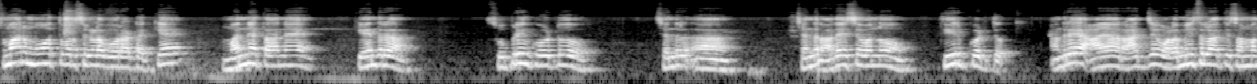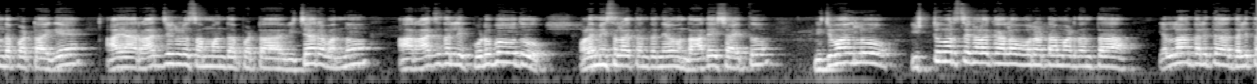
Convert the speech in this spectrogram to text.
ಸುಮಾರು ಮೂವತ್ತು ವರ್ಷಗಳ ಹೋರಾಟಕ್ಕೆ ಮೊನ್ನೆ ತಾನೇ ಕೇಂದ್ರ ಸುಪ್ರೀಂ ಕೋರ್ಟು ಚಂದ್ರ ಚಂದ್ರ ಆದೇಶವನ್ನು ತೀರ್ಪು ಕೊಟ್ಟಿತು. ಅಂದರೆ ಆಯಾ ರಾಜ್ಯ ಒಳ ಮೀಸಲಾತಿ ಸಂಬಂಧಪಟ್ಟ ಹಾಗೆ ಆಯಾ ರಾಜ್ಯಗಳು ಸಂಬಂಧಪಟ್ಟ ವಿಚಾರವನ್ನು ಆ ರಾಜ್ಯದಲ್ಲಿ ಕೊಡಬಹುದು ಒಳ ಮೀಸಲಾತಿ ಅಂತಂದೇಳಿ ಒಂದು ಆದೇಶ ಆಯಿತು. ನಿಜವಾಗಲೂ ಇಷ್ಟು ವರ್ಷಗಳ ಕಾಲ ಹೋರಾಟ ಮಾಡಿದಂಥ ಎಲ್ಲ ದಲಿತ ದಲಿತ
